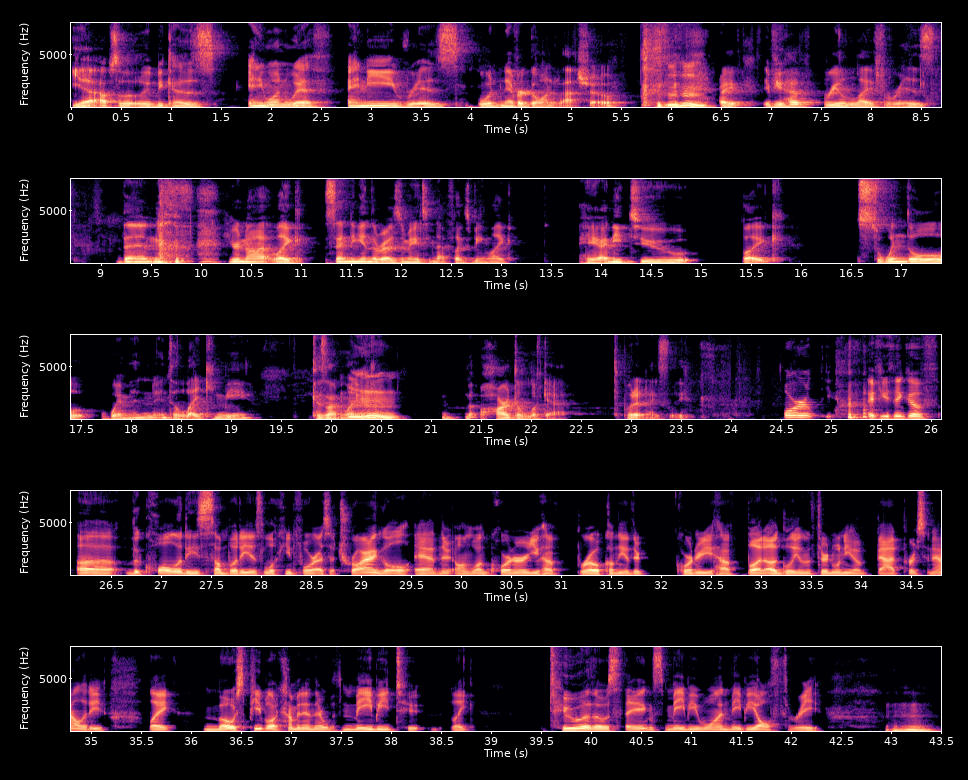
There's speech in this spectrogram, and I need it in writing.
Yeah, absolutely. Because anyone with any Riz would never go onto that show. Mhm. right? If you have real life Riz, then you're not like sending in the resume to Netflix being like, hey, I need to like swindle women into liking me. because I'm like Mhm. hard to look at, to put it nicely. Or if you think of uh, the qualities somebody is looking for as a triangle, and on one corner you have broke, on the other corner you have butt ugly, and the third one you have bad personality. Like most people are coming in there with maybe two, like two of those things, maybe one, maybe all three. Mhm.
